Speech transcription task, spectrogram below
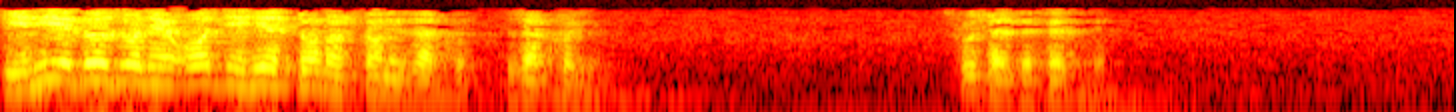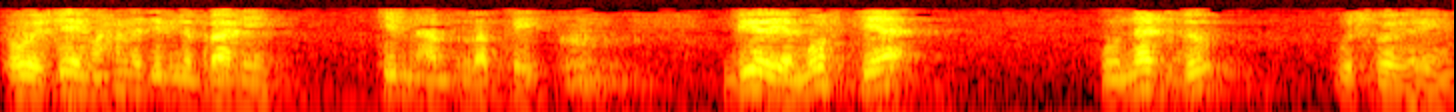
I nije dozvoljeno od njih jest ono što oni zakolju. Slušajte sestri. Ovo je šeheh Mohamed ibn Ibrahim, ibn Abdullah Bio je muftija u Neždu u svoje vrijeme.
